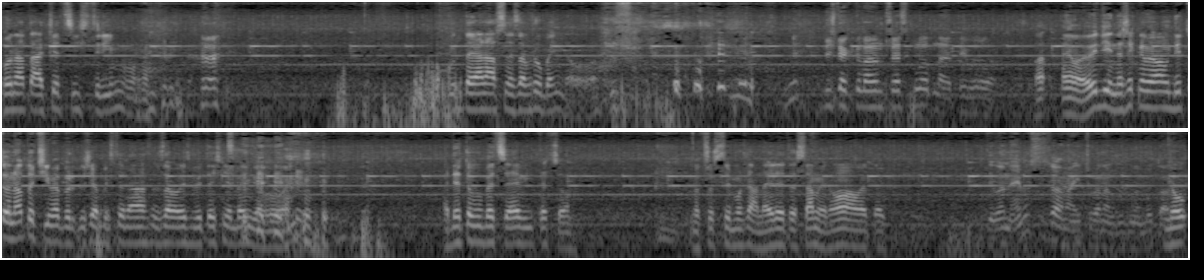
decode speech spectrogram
ponatáčecí stream. teda nás nezavřou benda, vole. Když tak to máme přes plot, ne, ty vole. A, jo, lidi, neřekneme vám, kdy to natočíme, protože abyste nás nezavali zbytečně benga, vole. A kde to vůbec je, víte co? No co si možná najdete sami, no, ale tak... Ty vole, nevím, jestli to tam mají třeba na Google nebo tak. No,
